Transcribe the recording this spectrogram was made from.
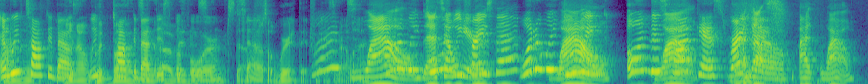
and we've to, talked about- you know, we've talked about this before, stuff. so- So, we're at that phase in our life. Wow. That's how we here? phrase that? What are we Wow. doing on this Wow. podcast right I now? I, wow.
